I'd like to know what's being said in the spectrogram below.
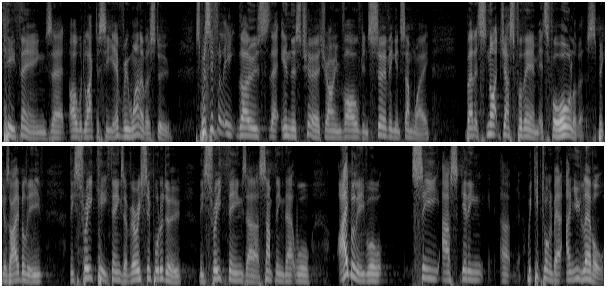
key things that I would like to see every one of us do. Specifically, those that in this church are involved in serving in some way, but it's not just for them, it's for all of us because I believe these three key things are very simple to do these three things are something that will, I believe, will see us getting. Uh, we keep talking about a new level,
